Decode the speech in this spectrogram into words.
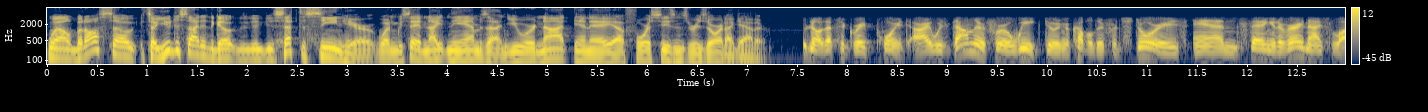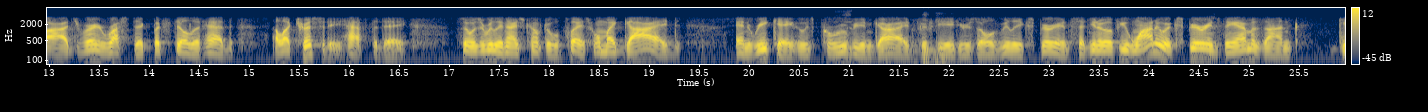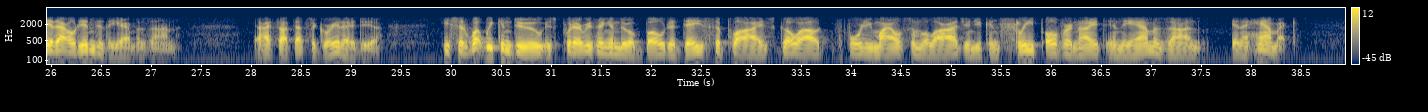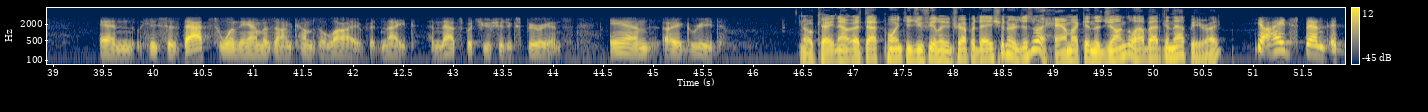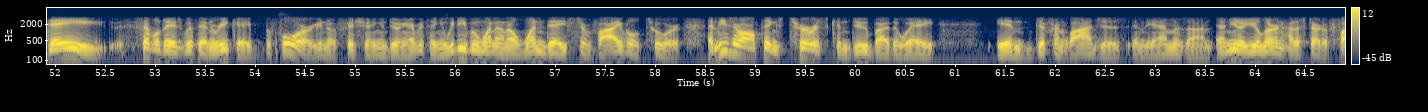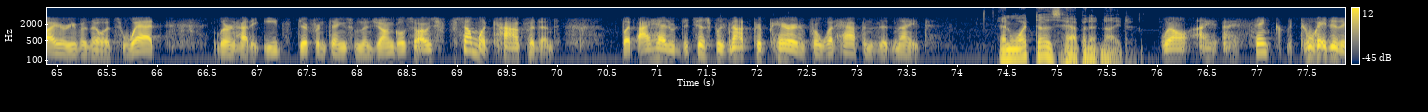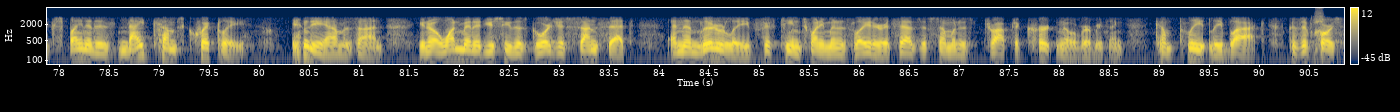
Well, but also, so you decided to go. You set the scene here. When we say a night in the Amazon, you were not in a uh, Four Seasons resort, I gather. No, that's a great point. I was down there for a week doing a couple different stories and staying at a very nice lodge, very rustic, but still it had electricity half the day. So it was a really nice, comfortable place. Well, my guide, Enrique, who's Peruvian guide, 58 years old, really experienced, said, you know, if you want to experience the Amazon, get out into the Amazon. I thought that's a great idea. He said, What we can do is put everything into a boat, a day's supplies, go out 40 miles from the lodge, and you can sleep overnight in the Amazon in a hammock. And he says, That's when the Amazon comes alive at night, and that's what you should experience. And I agreed. Okay. Now, at that point, did you feel any trepidation or just a hammock in the jungle? How bad can that be, right? Yeah, I had spent a day, several days with Enrique before, you know, fishing and doing everything. And we'd even went on a one day survival tour. And these are all things tourists can do, by the way, in different lodges in the Amazon. And, you know, you learn how to start a fire even though it's wet, learn how to eat different things from the jungle. So I was somewhat confident, but I had just was not prepared for what happens at night. And what does happen at night? Well, I, I think the way to explain it is night comes quickly in the Amazon. You know, one minute you see this gorgeous sunset, and then literally 15, 20 minutes later, it's as if someone has dropped a curtain over everything, completely black. Because, of course,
